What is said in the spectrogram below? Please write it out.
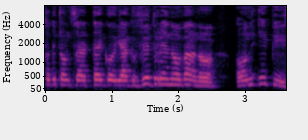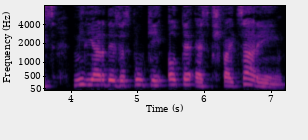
dotyczące tego, jak wydrenowano on i PiS miliardy ze spółki OTS w Szwajcarii.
